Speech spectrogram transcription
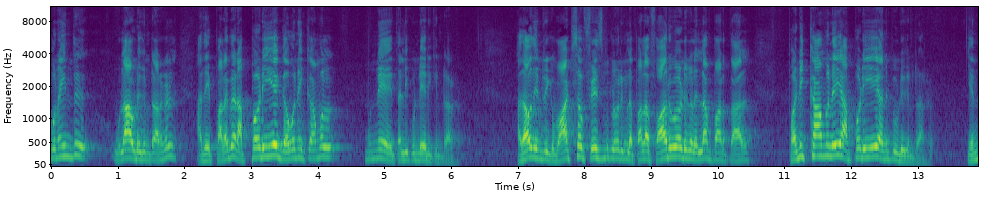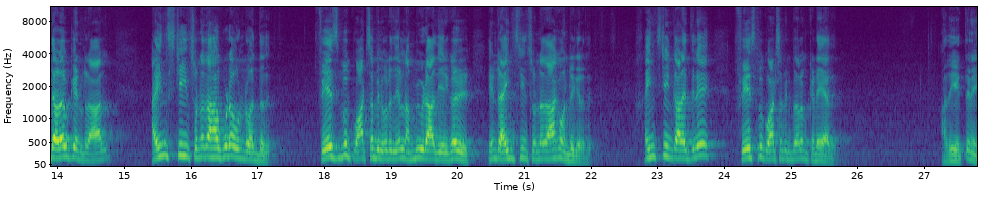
புனைந்து உலா விடுகின்றார்கள். அதை பல பேர் அப்படியே கவனிக்காமல் முன்னே தள்ளிக்கொண்டே இருக்கின்றார்கள். அதாவது இன்றைக்கு வாட்ஸ்அப் ஃபேஸ்புக்கில் வருகின்ற பல ஃபார்வேர்டுகள் எல்லாம் பார்த்தால் படிக்காமலே அப்படியே அனுப்பி விடுகின்றார்கள். எந்த அளவுக்கு என்றால் ஐன்ஸ்டீன் சொன்னதாக கூட ஒன்று வந்தது. ஃபேஸ்புக் வாட்ஸ்அப்பில் வருவதில் நம்பிவிடாதீர்கள் என்று ஐன்ஸ்டீன் சொன்னதாக வந்துகிறது ஐன்ஸ்டீன் காலத்திலே ஃபேஸ்புக் வாட்ஸ்அப் என்பதெல்லாம் கிடையாது. அது எத்தனை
